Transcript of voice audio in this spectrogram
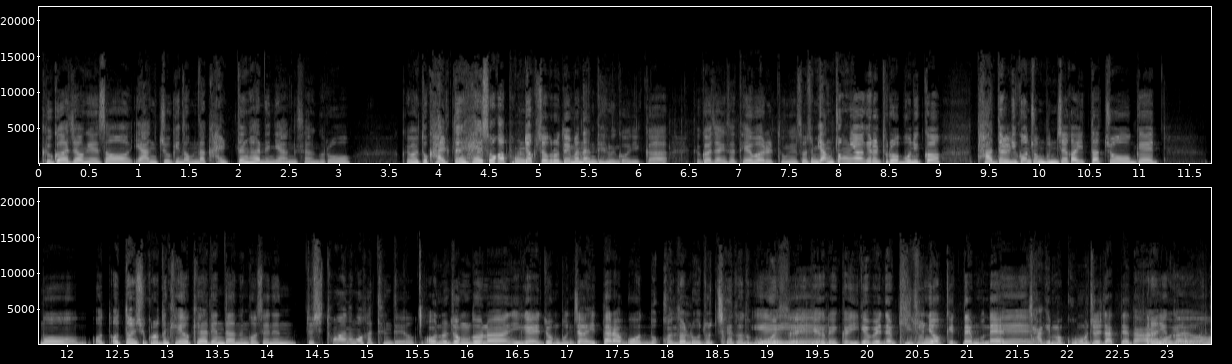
그 과정에서 양쪽이 너무나 갈등하는 양상으로 그러면 또 갈등 해소가 폭력적으로 되면 안 되는 거니까 그 과정에서 대화를 통해서 좀 양쪽 이야기를 들어보니까 다들 이건 좀 문제가 있다 쪽에 뭐 어, 어떤 식으로든 개혁해야 된다는 것에는 뜻이 통하는 것 같은데요. 어느 정도는 이게 좀 문제가 있다라고 노- 건설 노조 측에서도 보고 예, 있어요. 예. 이게 그러니까 이게 왜냐면 기준이 없기 때문에 예. 자기만 고무줄 잣대다. 뭐 이런 거. 그러니까요.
